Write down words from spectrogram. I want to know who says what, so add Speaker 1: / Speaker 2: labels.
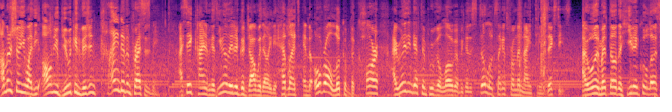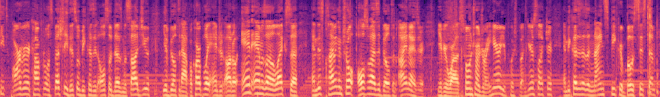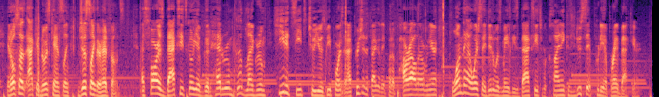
Speaker 1: I'm gonna show you why the all-new Buick Envision kind of impresses me. I say kind of because even though they did a good job with LED headlights and the overall look of the car, I really think they have to improve the logo because it still looks like it's from the 1960s. I will admit though, the heated and cooled leather seats are very comfortable, especially this one because it also does massage you. You have built-in Apple CarPlay, Android Auto, and Amazon Alexa, and this climate control also has a built-in ionizer. You have your wireless phone charger right here, your push-button gear selector, and because it has a nine-speaker Bose system, it also has active noise canceling, just like their headphones. As far as back seats go, you have good headroom, good legroom, heated seats, two USB ports, and I appreciate the fact that they put a power outlet over here. One thing I wish they did was made these back seats reclining because you do sit pretty upright back here.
